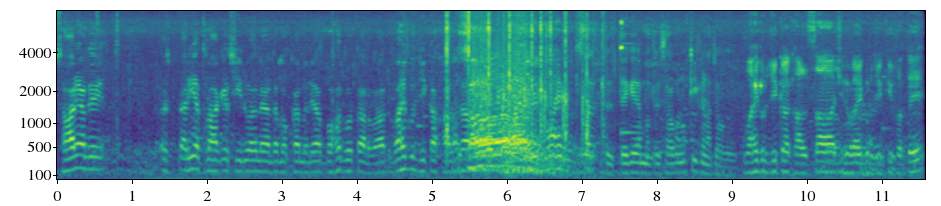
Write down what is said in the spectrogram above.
ਸਾਰਿਆਂ ਦੇ ਪੈਰੀਂ ਹੱਥ ਲਾ ਕੇ ਆਸ਼ੀਰਵਾਦ ਲੈਣ ਦਾ ਮੌਕਾ ਮਿਲਿਆ। ਬਹੁਤ ਬਹੁਤ ਧੰਨਵਾਦ। ਵਾਹਿਗੁਰੂ ਜੀ ਕਾ ਖਾਲਸਾ। ਦਿੱਤੇ ਗਏ ਮੰਤਰੀ ਸਾਹਿਬ ਨੂੰ ਕੀ ਕਹਿਣਾ ਚਾਹੋਗੇ? ਵਾਹਿਗੁਰੂ ਜੀ ਕਾ ਖਾਲਸਾ ਸ੍ਰੀ ਵਾਹਿਗੁਰੂ ਜੀ ਕੀ ਫਤਿਹ।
